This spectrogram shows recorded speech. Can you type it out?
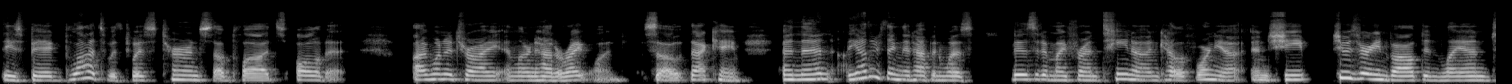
these big plots with twists, turns, subplots, all of it. I want to try and learn how to write one. So that came. And then the other thing that happened was visited my friend Tina in California and she she was very involved in land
